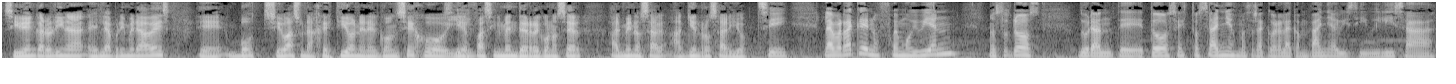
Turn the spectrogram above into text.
Si bien Carolina es la primera vez, eh, vos llevas una gestión en el Consejo y es fácilmente reconocer, al menos a- aquí en Rosario. Sí, la verdad que nos fue muy bien. Nosotros durante todos estos años, más allá que ahora la campaña visibiliza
